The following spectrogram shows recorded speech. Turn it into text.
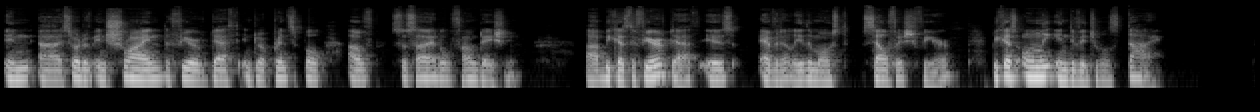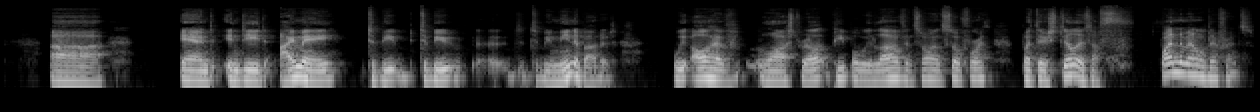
in uh, sort of enshrine the fear of death into a principle of societal foundation, uh, because the fear of death is evidently the most selfish fear, because only individuals die. Uh, and indeed, I may to be to be uh, to be mean about it. We all have lost people we love, and so on and so forth. But there still is a f- fundamental difference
